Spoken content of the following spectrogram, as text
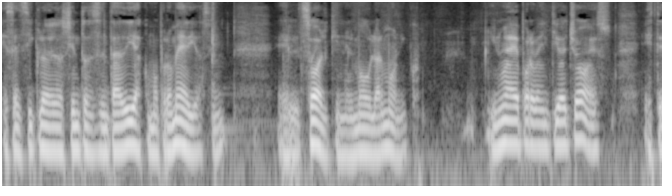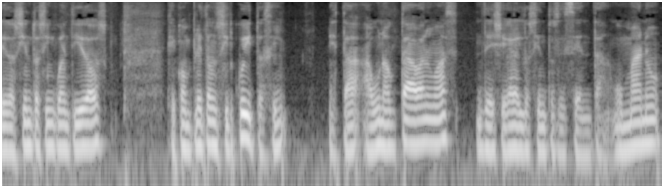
es el ciclo de 260 días como promedio, ¿sí? el Solkin, el módulo armónico. Y 9 por 28 es este 252 que completa un circuito, ¿sí? está a una octava nomás de llegar al 260. Humano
